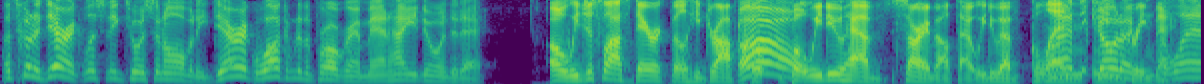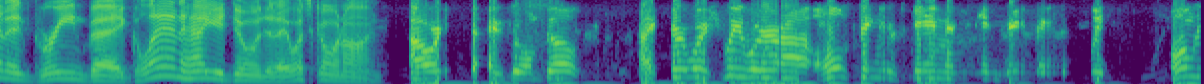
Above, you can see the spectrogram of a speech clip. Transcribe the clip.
Let's go to Derek, listening to us in Albany. Derek, welcome to the program, man. How you doing today? Oh, we just lost Derek Bill. He dropped, oh! but, but, we do have. Sorry about that. We do have Glenn Let's go in to Green Bay. Glenn in Green Bay. Glenn, how you doing today? What's going on? How are you guys doing, Bill? I sure wish we were uh, hosting this game in, in Green Bay this week, only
